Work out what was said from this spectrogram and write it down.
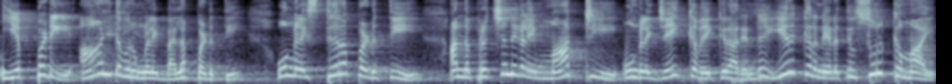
எப்படி ஆண்டவர் உங்களை பலப்படுத்தி உங்களை ஸ்திரப்படுத்தி அந்த பிரச்சனைகளை மாற்றி உங்களை ஜெயிக்க வைக்கிறார் என்று இருக்கிற நேரத்தில் சுருக்கமாய்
